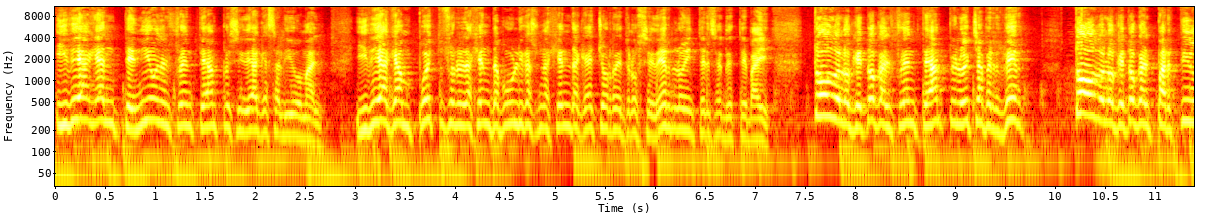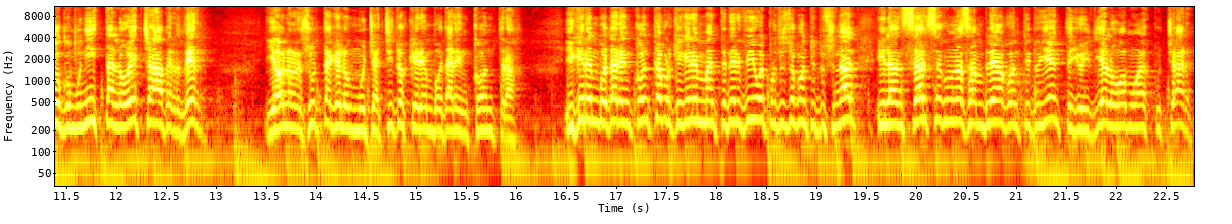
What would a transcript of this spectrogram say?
Idea que han tenido en el Frente Amplio es idea que ha salido mal. Idea que han puesto sobre la agenda pública es una agenda que ha hecho retroceder los intereses de este país. Todo lo que toca el Frente Amplio lo echa a perder. Todo lo que toca el Partido Comunista lo echa a perder. Y ahora resulta que los muchachitos quieren votar en contra. Y quieren votar en contra porque quieren mantener vivo el proceso constitucional y lanzarse con una asamblea constituyente. Y hoy día lo vamos a escuchar,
